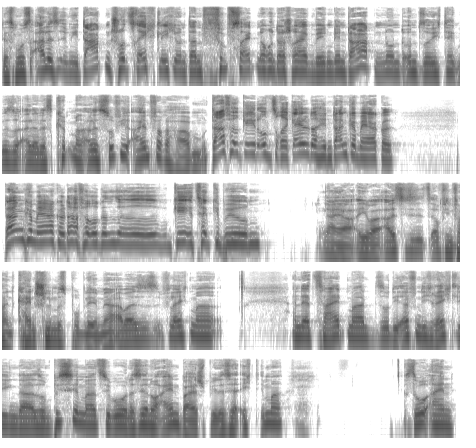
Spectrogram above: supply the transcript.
das muss alles irgendwie datenschutzrechtlich und dann fünf Seiten noch unterschreiben wegen den Daten und, und so. Ich denke mir so, Alter, das könnte man alles so viel einfacher haben. Und dafür geht unsere Gelder hin. Danke, Merkel. Danke, Merkel, dafür äh, GEZ-Gebühren. Naja, aber es ist jetzt auf jeden Fall kein schlimmes Problem, ja. Aber es ist vielleicht mal an der Zeit, mal so die öffentlich-rechtlichen da so ein bisschen mal zu überholen. Das ist ja nur ein Beispiel. Das ist ja echt immer so ein,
